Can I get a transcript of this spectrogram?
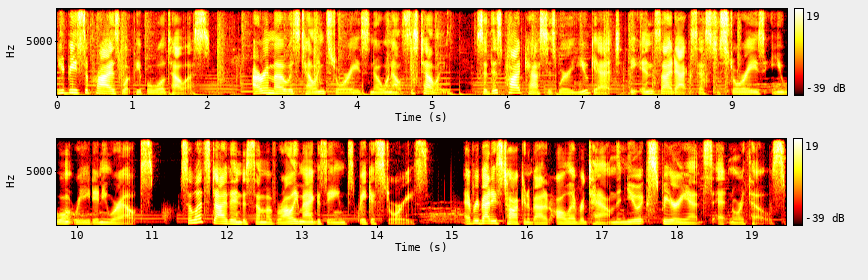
You'd be surprised what people will tell us. Our MO is telling stories no one else is telling. So, this podcast is where you get the inside access to stories you won't read anywhere else. So, let's dive into some of Raleigh Magazine's biggest stories. Everybody's talking about it all over town the new experience at North Hills.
